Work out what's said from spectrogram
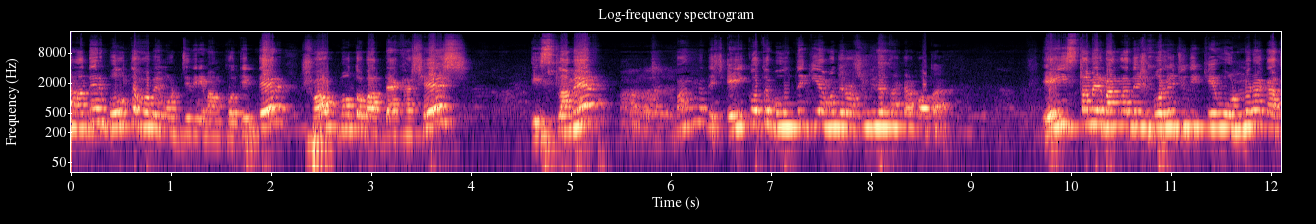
আমাদের বলতে হবে মসজিদের ইমাম খতিবদের, সব মতবাদ দেখা শেষ। ইসলামের বাংলাদেশ। এই কথা বলতে কি আমাদের অসুবিধা থাকার কথা। এই ইসলামের বাংলাদেশ বলে যদি কেউ অন্যরা কাজ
